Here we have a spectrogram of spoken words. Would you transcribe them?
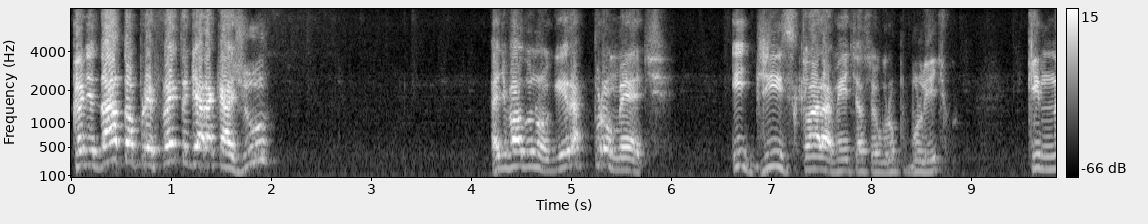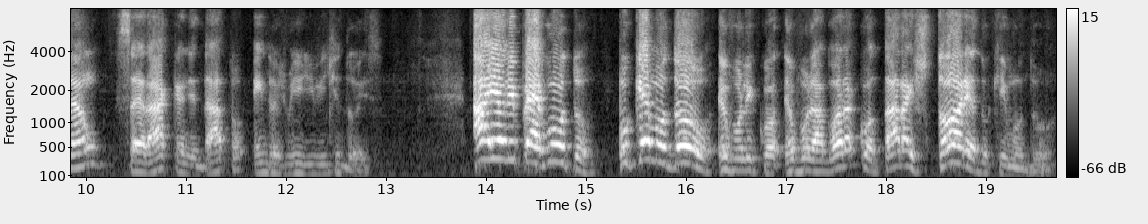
candidato a prefeito de Aracaju, Edvaldo Nogueira promete e diz claramente ao seu grupo político que não será candidato em 2022. Aí eu lhe pergunto, o que mudou? Eu vou, lhe, eu vou agora contar a história do que mudou.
